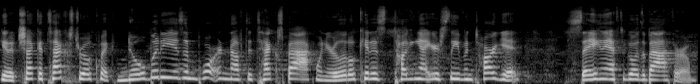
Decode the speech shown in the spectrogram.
You got to check a text real quick. Nobody is important enough to text back when your little kid is tugging at your sleeve in Target saying they have to go to the bathroom.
